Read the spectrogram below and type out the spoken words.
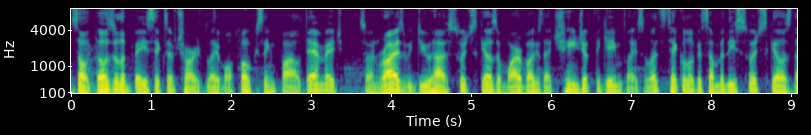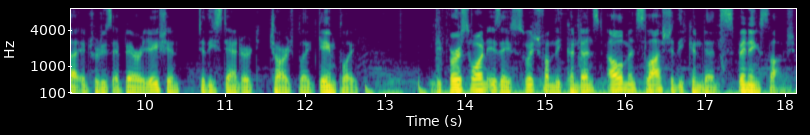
So those are the basics of Charge Blade while focusing phial damage. So in Rise we do have switch skills and wire bugs that change up the gameplay. So let's take a look at some of these switch skills that introduce a variation to the standard Charge Blade gameplay. The first one is a switch from the condensed element slash to the condensed spinning slash.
